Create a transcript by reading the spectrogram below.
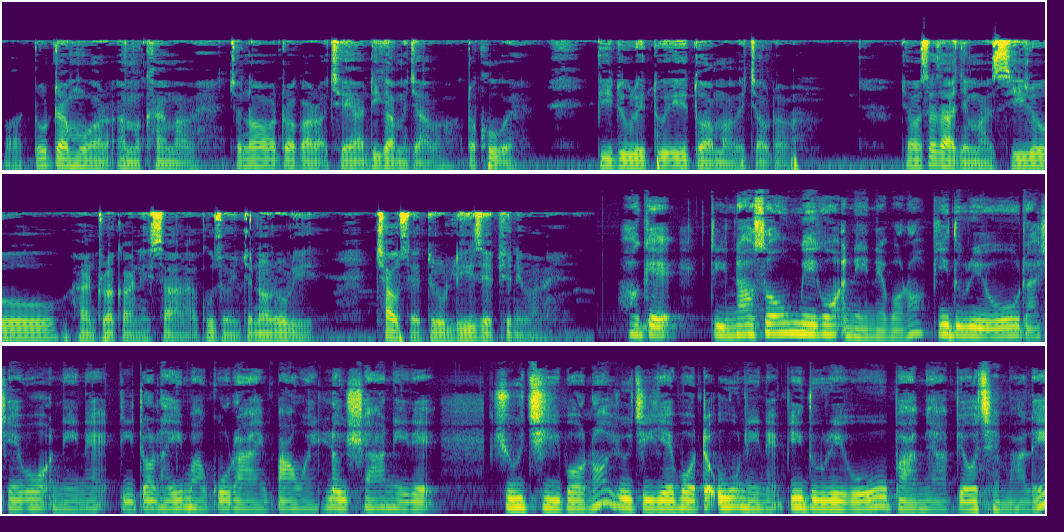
ဟောတိုးတက်မှုကတော့အမခမ်းပါပဲကျွန်တော်အတွက်ကတော့အချိန်အဓိကမကြပါဘူးတခုပဲပြည်သူတွေတွေးအေးသွားမှာပဲကြောက်တာပါကျွန်တော်ဆက်စားခြင်းမှာ0 100ကနေစတာအခုဆိုရင်ကျွန်တော်တို့တွေ60သူတို့40ဖြစ်နေပါပြီဟ ဟုတ်ကဲ့ဒီနောက်ဆုံးမေးခွန်းအနေနဲ့ပေါ့နော်ပြည်သူတွေကိုဒါရဲဘော်အနေနဲ့ဒီတော်လှန်ရေးမှာကိုယ်တိုင်ပါဝင်လှုပ်ရှားနေတဲ့ UG ပေါ့နော် UG ရဲဘော်တဦးအနေနဲ့ပြည်သူတွေကိုဗာများပြောချင်ပါလေ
